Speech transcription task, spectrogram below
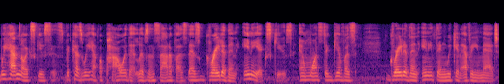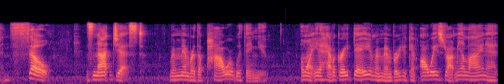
We have no excuses because we have a power that lives inside of us that's greater than any excuse and wants to give us greater than anything we can ever imagine. So it's not just. Remember the power within you. I want you to have a great day and remember you can always drop me a line at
